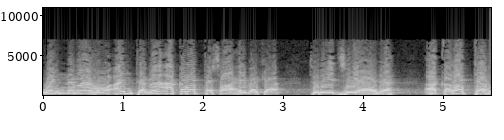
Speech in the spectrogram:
وإنما هو أنت ما أقرضت صاحبك تريد زيادة أقرضته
